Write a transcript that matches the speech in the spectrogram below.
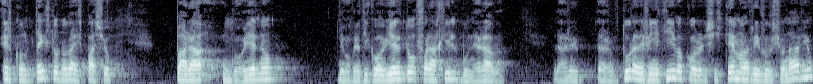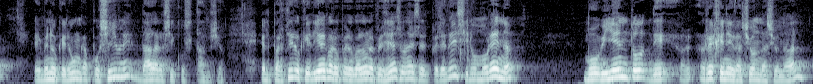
El contexto no da espacio para un gobierno democrático abierto, frágil, vulnerable. La, ruptura definitiva con el sistema revolucionario es menos que nunca posible, dada la circunstancia. El partido que lleva López Obrador a la presidencia no es el PRD, sino Morena, movimiento de regeneración nacional.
